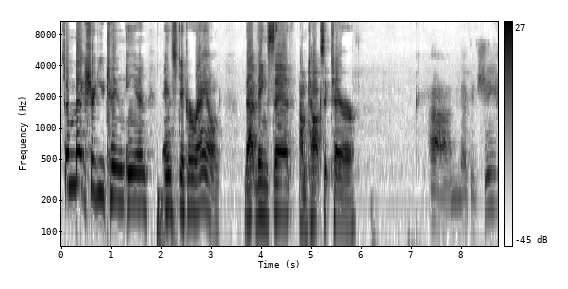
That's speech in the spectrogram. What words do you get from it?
So, make sure you tune in and stick around. That being said, I'm Toxic Terror. I'm Naked Sheep.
